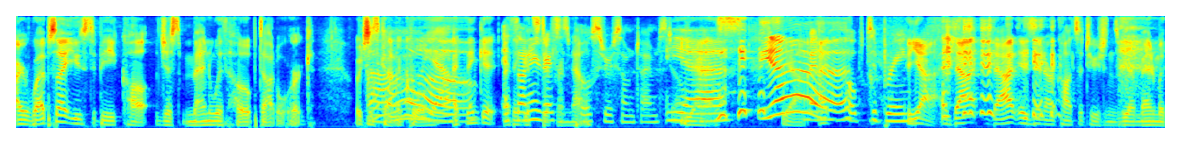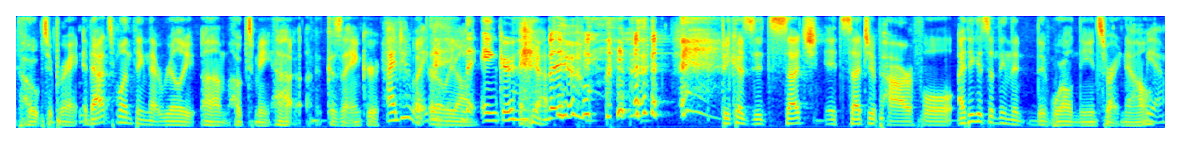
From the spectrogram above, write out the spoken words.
Our website used to be called just menwithhope.org, which is kind of cool. Yeah. I think it. I it's think on it's your different guys' now. poster sometimes. Still. Yeah. Yes. yeah. Yeah. Men with hope to bring. Yeah, that that is in our constitutions. We are men with hope to bring. That's one thing that really um, hooked me because the anchor. I do like early it. on. The anchor. Yeah. because it's such it's such a powerful. I think it's something that the world needs right now. Yeah,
